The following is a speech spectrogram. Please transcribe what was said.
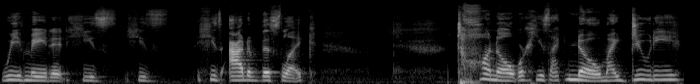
we've made it. He's he's he's out of this like tunnel where he's like, no, my duty,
